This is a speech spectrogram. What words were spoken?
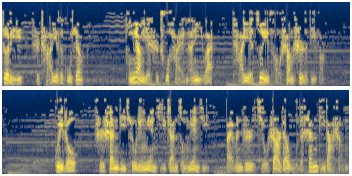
这里是茶叶的故乡，同样也是除海南以外茶叶最早上市的地方。贵州是山地丘陵面积占总面积百分之九十二点五的山地大省，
